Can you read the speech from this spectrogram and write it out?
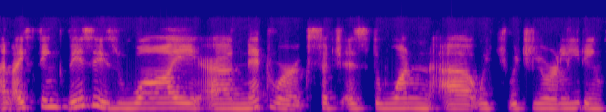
and I think this is why uh, networks such as the one uh, which, which you're leading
